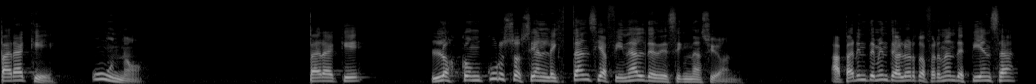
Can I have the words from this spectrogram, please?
¿Para qué? Uno, para que los concursos sean la instancia final de designación. Aparentemente Alberto Fernández piensa,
